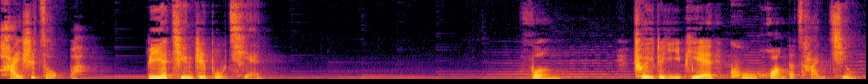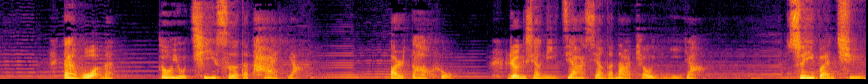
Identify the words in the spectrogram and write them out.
还是走吧，别停滞不前。风，吹着一片枯黄的残秋，但我们都有七色的太阳，而道路仍像你家乡的那条一样，虽弯曲，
